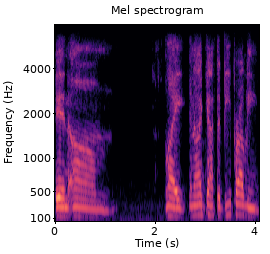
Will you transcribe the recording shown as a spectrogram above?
and um, like, and I got the beat probably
